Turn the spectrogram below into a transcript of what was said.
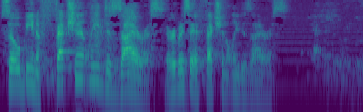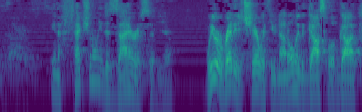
So being affectionately desirous. Everybody say affectionately desirous. Being affectionately desirous of you. We were ready to share with you not only the gospel of God,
